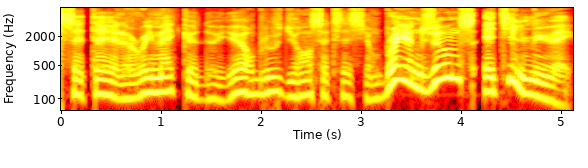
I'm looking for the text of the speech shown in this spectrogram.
C'était le remake de Your Blues durant cette session. Brian Jones est-il muet?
